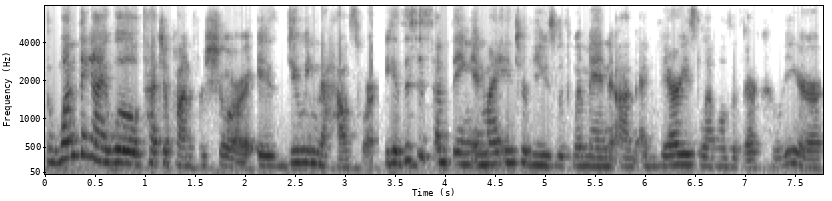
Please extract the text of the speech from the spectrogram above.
the one thing I will touch upon for sure is doing the housework, because this is something in my interviews with women um, at various levels of their career,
